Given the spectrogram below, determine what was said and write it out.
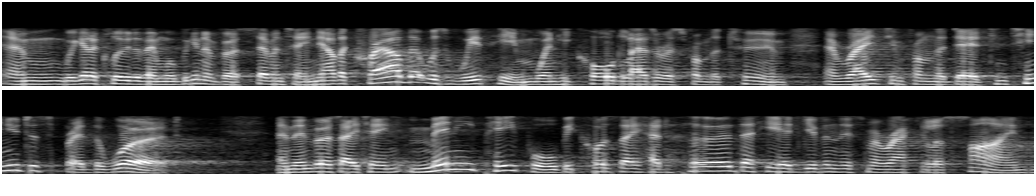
and we get a clue to them. We'll begin at verse 17. Now the crowd that was with him when he called Lazarus from the tomb and raised him from the dead continued to spread the word. And then verse 18, many people, because they had heard that he had given this miraculous sign,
